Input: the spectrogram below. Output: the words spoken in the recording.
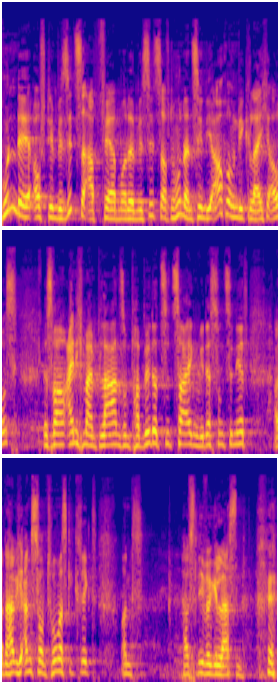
Hunde auf den Besitzer abfärben oder Besitzer auf den Hund, dann sehen die auch irgendwie gleich aus. Das war eigentlich mein Plan, so ein paar Bilder zu zeigen, wie das funktioniert. Aber dann habe ich Angst vor Thomas gekriegt und habe es lieber gelassen.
